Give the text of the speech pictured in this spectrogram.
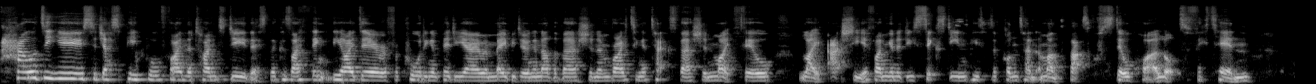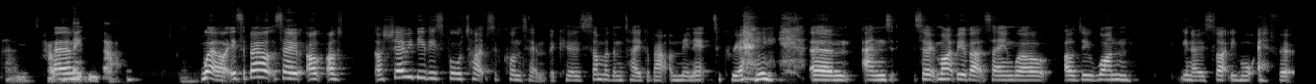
how do you suggest people find the time to do this? Because I think the idea of recording a video and maybe doing another version and writing a text version might feel like actually, if I'm going to do 16 pieces of content a month, that's still quite a lot to fit in. Um, how can um, they do that? Well, it's about so I'll, I'll, I'll share with you these four types of content because some of them take about a minute to create, um, and so it might be about saying, well, I'll do one, you know, slightly more effort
